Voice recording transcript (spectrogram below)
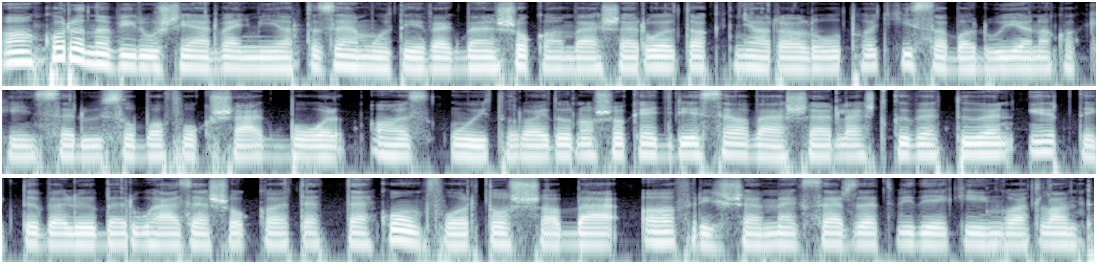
A koronavírus járvány miatt az elmúlt években sokan vásároltak nyaralót, hogy kiszabaduljanak a kényszerű szobafogságból. Az új tulajdonosok egy része a vásárlást követően értéktövelő beruházásokkal tette komfortosabbá a frissen megszerzett vidéki ingatlant,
